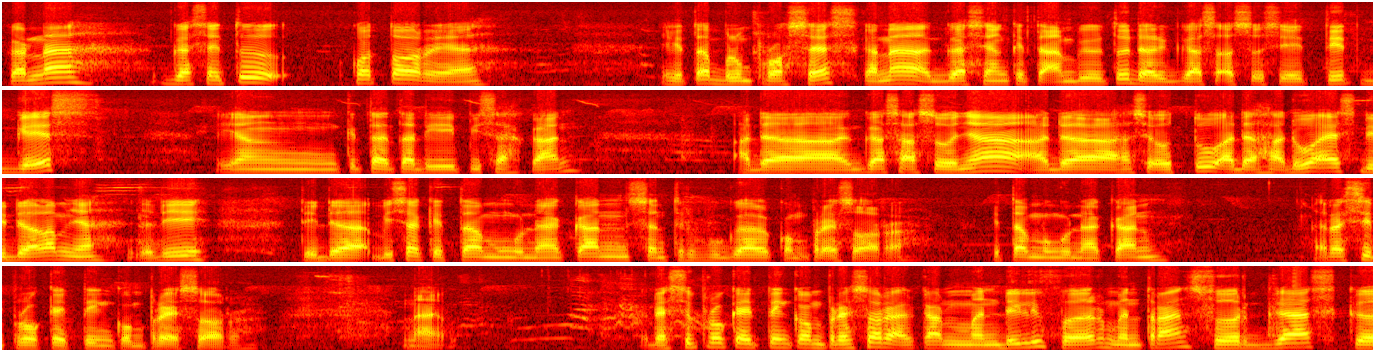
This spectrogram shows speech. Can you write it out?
karena gasnya itu kotor ya. Kita belum proses karena gas yang kita ambil itu dari gas associated gas yang kita tadi pisahkan. Ada gas asonya ada CO2 ada H2S di dalamnya. Jadi tidak bisa kita menggunakan centrifugal kompresor. Kita menggunakan reciprocating kompresor nah reciprocating kompresor akan mendeliver mentransfer gas ke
